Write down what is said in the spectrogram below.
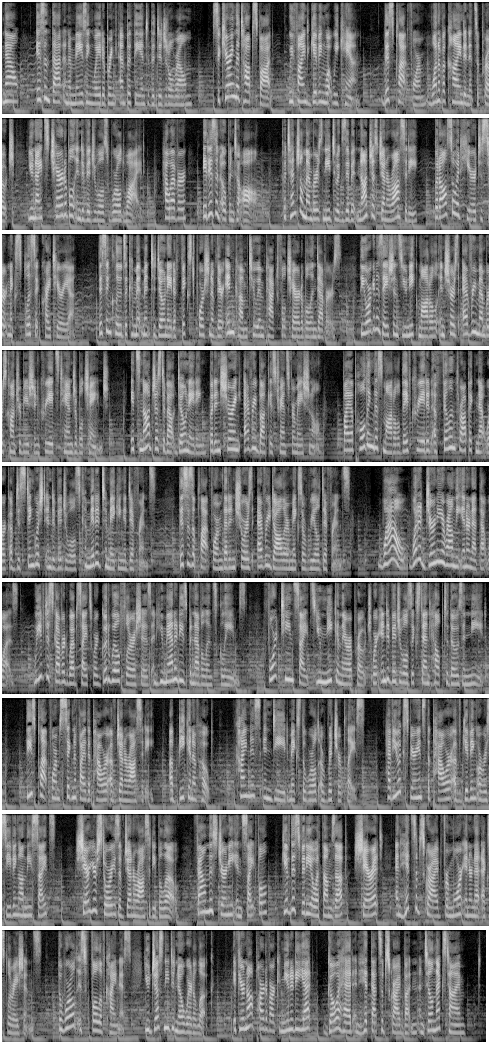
Now, isn't that an amazing way to bring empathy into the digital realm? Securing the top spot, we find Giving What We Can. This platform, one of a kind in its approach, unites charitable individuals worldwide. However, it isn't open to all. Potential members need to exhibit not just generosity, but also adhere to certain explicit criteria. This includes a commitment to donate a fixed portion of their income to impactful charitable endeavors. The organization's unique model ensures every member's contribution creates tangible change. It's not just about donating, but ensuring every buck is transformational. By upholding this model, they've created a philanthropic network of distinguished individuals committed to making a difference. This is a platform that ensures every dollar makes a real difference. Wow, what a journey around the internet that was! We've discovered websites where goodwill flourishes and humanity's benevolence gleams. 14 sites unique in their approach where individuals extend help to those in need. These platforms signify the power of generosity, a beacon of hope. Kindness indeed makes the world a richer place. Have you experienced the power of giving or receiving on these sites? Share your stories of generosity below. Found this journey insightful? Give this video a thumbs up, share it, and hit subscribe for more internet explorations. The world is full of kindness. You just need to know where to look. If you're not part of our community yet, go ahead and hit that subscribe button. Until next time.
